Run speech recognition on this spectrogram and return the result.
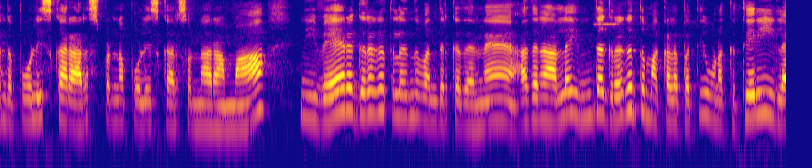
அந்த போலீஸ்கார் அரெஸ்ட் பண்ண போலீஸ்கார் சொன்னாராம்மா நீ வேறு கிரகத்துலேருந்து வந்திருக்க தானே அதனால் இந்த கிரகத்து மக்களை பற்றி உனக்கு தெரியல.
